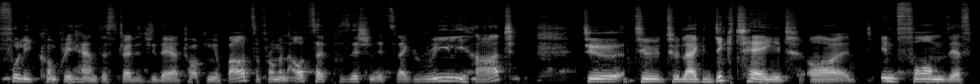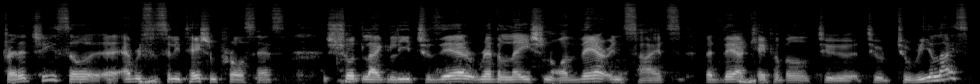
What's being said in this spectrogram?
fully comprehend the strategy they are talking about. So from an outside position, it's like really hard to to to like dictate or inform their strategy. So uh, every facilitation process should like lead to their revelation or their insights that they are mm-hmm. capable to to to realize.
